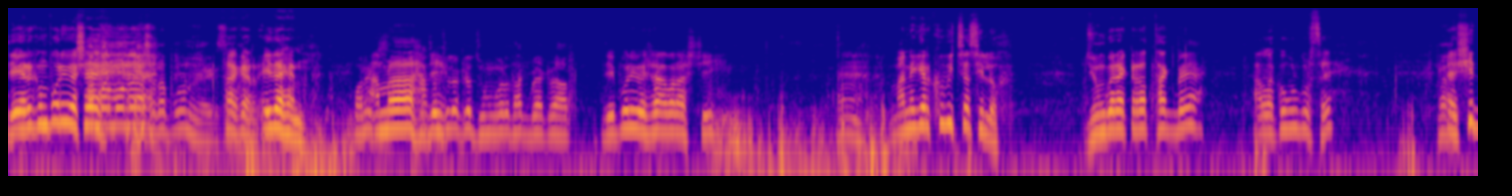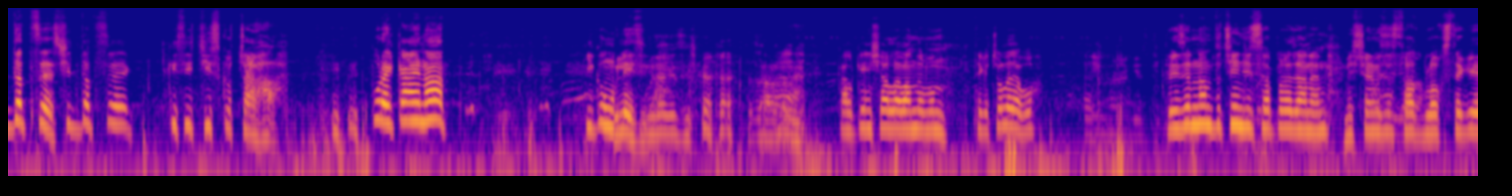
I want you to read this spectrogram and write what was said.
যে এরকম পরিবেশে আমার মনে পূরণ হয়ে গেছে। থাকার। এই দেখেন আমরা যে ছিল একটা ঝুম করে থাকবে এক রাত। যে পরিবেশে আবার আসছি। হ্যাঁ মানিকের খুব ইচ্ছা ছিল। ঝুম করে একটা রাত থাকবে। আল্লাহ কবুল করছে। সিদ্ধার্থে সিদ্ধার্থে সিদ্ধার্থ কিসি চিজ কো চাহা। পুরাই কায়নাত। কি কম? ভুলে গেছি। হ্যাঁ। কালকে ইনশাল্লাহ বান্দরবন থেকে চলে যাব। পেজের নাম তো চেঞ্জ হচ্ছে আপনারা জানেন। মিস্টার মিসেস ফাদ ব্লগস থেকে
